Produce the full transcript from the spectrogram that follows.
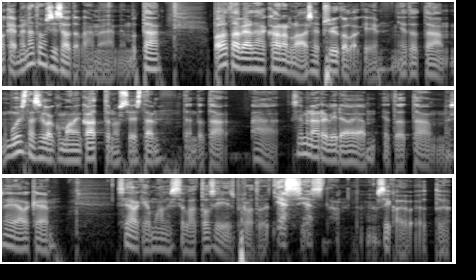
okei mennään tuohon sisältä vähän myöhemmin, mutta Palataan vielä tähän kanadalaiseen psykologiin. Ja tota, mä muistan silloin, kun mä olin kattonut siis tämän, tämän tota, ää, ja, ja tota, sen jälkeen, sen jälkeen mä olin sillä tosi inspiroitunut, että jes, jes, tämä on ihan sikahyvä juttu. Ja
